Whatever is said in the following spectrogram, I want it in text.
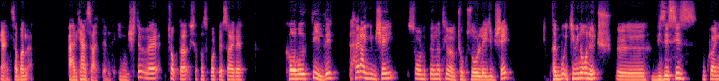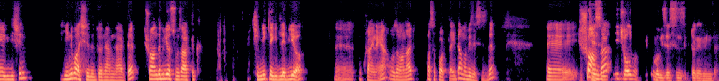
yani sabahın erken saatlerinde inmiştim ve çok da işte pasaport vesaire kalabalık değildi. Herhangi bir şey sorduklarını hatırlamıyorum. Çok zorlayıcı bir şey. Tabii bu 2013 e, vizesiz Ukrayna'ya gidişin yeni başladığı dönemlerde. Şu anda biliyorsunuz artık kimlikle gidilebiliyor e, Ukrayna'ya. O zamanlar pasaportlaydı ama vizesizdi. E, şu anda Kesinlikle hiç olmadı o vizesizlik döneminde.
